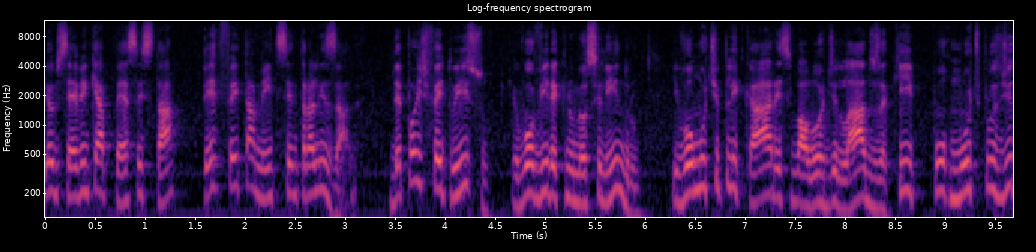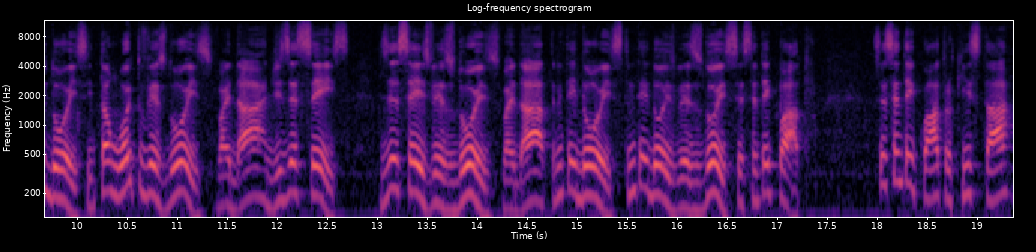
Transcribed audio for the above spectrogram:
e observem que a peça está perfeitamente centralizada. Depois de feito isso, eu vou vir aqui no meu cilindro e vou multiplicar esse valor de lados aqui por múltiplos de 2. Então 8 vezes 2 vai dar 16. 16 vezes 2 vai dar 32. 32 vezes 2, 64. 64 aqui está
